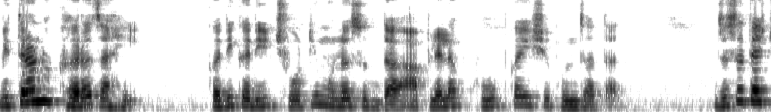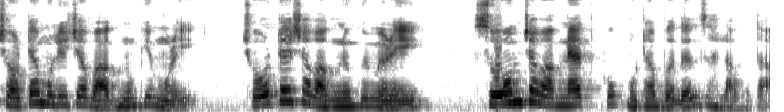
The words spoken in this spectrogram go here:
मित्रांनो खरंच आहे. कधीकधी छोटी मुलंसुद्धा आपल्याला खूप काही शिकून जातात. जसं त्या छोट्या मुलीच्या वागणुकीमुळे छोट्याशा वागणुकीमुळे सोमच्या वागण्यात खूप मोठा बदल झाला होता.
